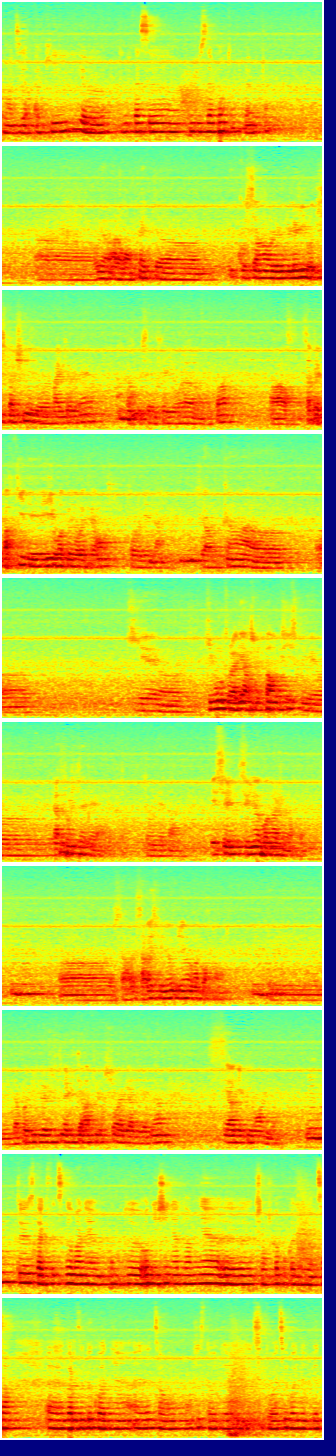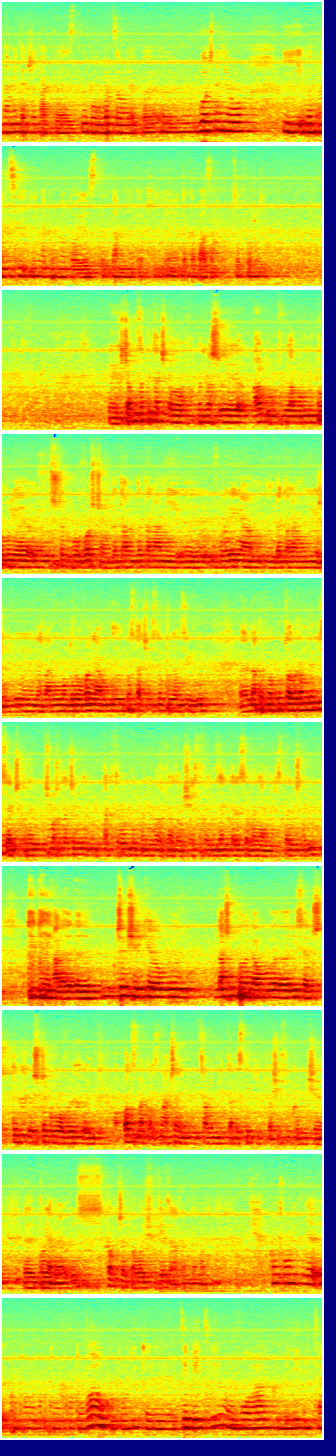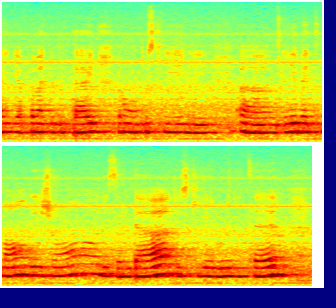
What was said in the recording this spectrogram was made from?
comment dire, accueilli d'une façon plus importante même. Euh, oui, alors en fait, concernant le, livre Dispatches de Michael Hare, parce que c'est ce livre-là dont on parle, alors, ça fait partie des, des livres un peu de référence sur le Vietnam. C'est un bouquin euh, euh, qui, est, euh, qui montre la guerre à son paroxysme et euh, la folie de la guerre sur le Vietnam. Et c'est une, œuvre majeure. en fait. Euh, ça, ça reste une, œuvre- une œuvre importante. Et D'un point de vue de la littérature sur la guerre du Vietnam, c'est un des plus grands livres. Mhm. To jest tak zdecydowanie punkt odniesienia dla mnie, e, książka pokazująca e, bardzo dokładnie e, całą historię i sytuację wojny w Wietnamie, także tak, to było bardzo jakby, głośne dzieło i we Francji i na pewno to jest dla mnie taki, taka baza do tworzenia. E, Chciałbym zapytać o, ponieważ e, album, twój album imponuje e, szczegółowością, detal, detalami uzbrojenia, detalami, detalami umundurowania postaci występujących w nim. Na pewno był to ogromny research, który być może dla Ciebie nie był tak trudny, ponieważ wiązał się z Twoimi zainteresowaniami historycznymi. Ale czym się kierował, na czym polegał research tych szczegółowych odznak, oznaczeń, całej militarystyki, która się w tym komiksie pojawia? Skąd czerpałeś wiedzę na ten temat? Quand on, lit le- quand, on, quand, on, quand on voit ou quand on lit TBT, on voit que les détails, il y a pas mal de détails, tout ce qui est les, euh, les vêtements des gens, des soldats, tout ce qui est militaire,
